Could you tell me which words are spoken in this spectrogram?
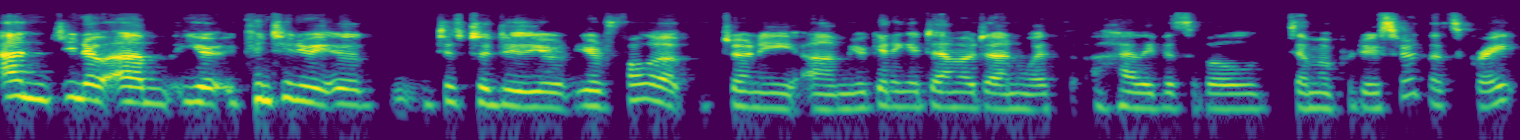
and you know, um, you're continuing uh, just to do your your follow up, Joni. Um, you're getting a demo done with a highly visible demo producer. That's great.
